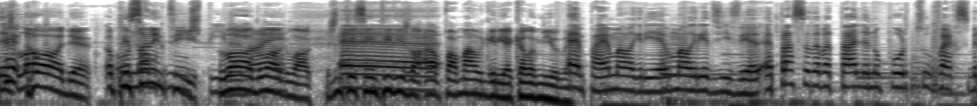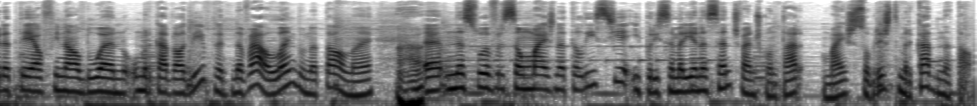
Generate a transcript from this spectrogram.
Desde É, logo. olha, a pensar em ti, inspira, logo, é? logo, logo. A gente pensa em ti e diz logo: Eh, ah, pá, uma alegria, aquela miúda. É pá, é uma alegria, é uma alegria de viver. A Praça da Batalha no Porto vai receber até ao final do ano o Mercado da Alegria, portanto ainda vai além do Natal, não é? Aham. Ah, na sua versão mais natalícia e por isso a Mariana Santos vai nos contar mais sobre este mercado de Natal.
